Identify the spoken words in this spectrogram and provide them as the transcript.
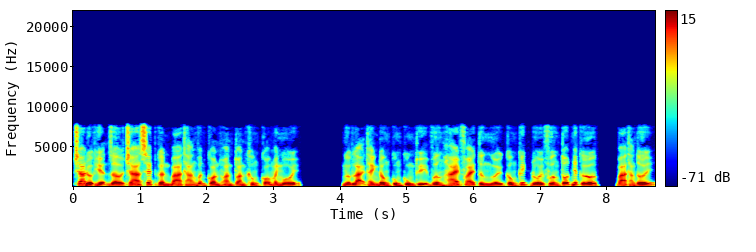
cha được hiện giờ cha xét gần 3 tháng vẫn còn hoàn toàn không có manh mối. Ngược lại thành Đông Cung cùng Thụy Vương hai phái từng người công kích đối phương tốt nhất cớ, 3 tháng tới,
